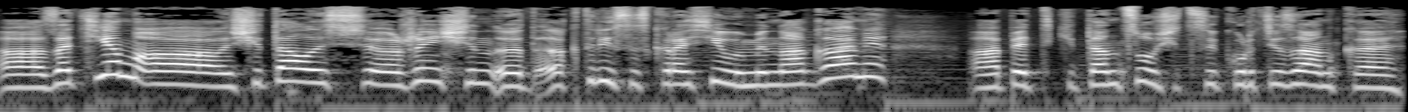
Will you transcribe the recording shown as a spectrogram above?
А, Затем а, считалась э, женщин, э, актрисы с красивыми ногами, опять-таки танцовщица и куртизанка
